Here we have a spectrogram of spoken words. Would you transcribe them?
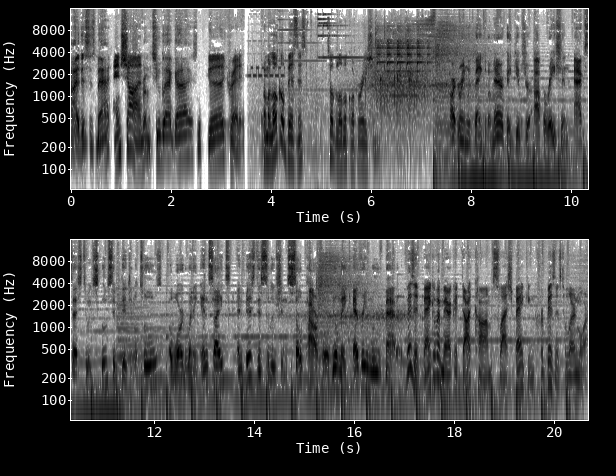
Hi, this is Matt and Sean from Two Black Guys with Good Credit. From a local business to a global corporation. Partnering with Bank of America gives your operation access to exclusive digital tools, award winning insights, and business solutions so powerful you'll make every move matter. Visit bankofamerica.com slash banking for business to learn more.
